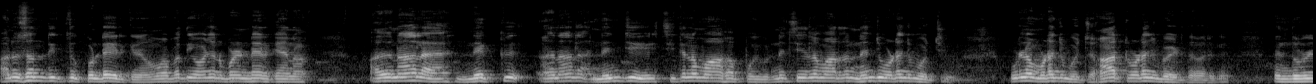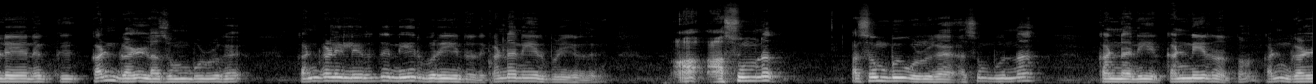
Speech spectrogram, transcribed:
அனுசந்தித்து கொண்டே இருக்கிறேன் உங்களை பற்றி யோசனை பண்ணிகிட்டே இருக்கேன் நான். அதனால் நெக்கு அதனால் நெஞ்சு சிதிலமாக போய்விட்டு சிதிலமாக நெஞ்சு உடஞ்சி போச்சு. உள்ளே உடஞ்சி போச்சு. ஹார்ட் உடஞ்சி போயிடுது அவருக்கு. இந்த உள்ளே நெக்கு கண்கள் அசும்புழுக கண்களிலிருந்து நீர் புரிகின்றது. கண்ண நீர் புரிகிறது. அசும்னா அசும்பு ஒழுக அசும்புன்னா கண்ண நீர் கண்ணீர்னு அர்த்தம். கண்கள்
